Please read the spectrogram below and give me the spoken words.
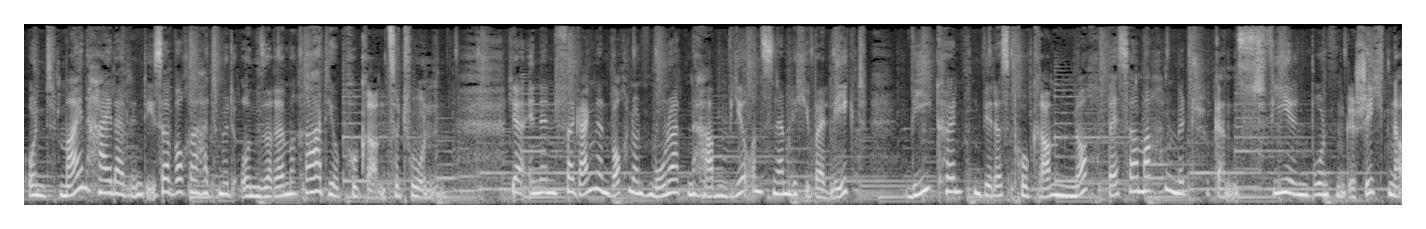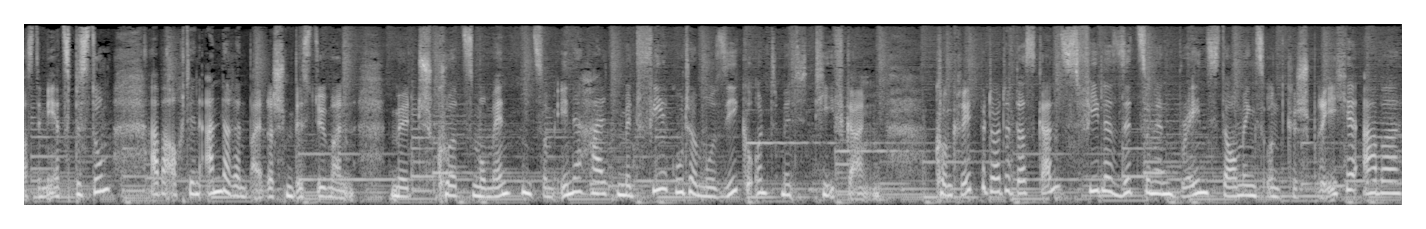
Und mein Highlight in dieser Woche hat mit unserem Radioprogramm zu tun. Ja, in den vergangenen Wochen und Monaten haben wir uns nämlich überlegt, wie könnten wir das Programm noch besser machen mit ganz vielen bunten Geschichten aus dem Erzbistum, aber auch den anderen bayerischen Bistümern. Mit kurzen Momenten zum Innehalten, mit viel guter Musik und mit Tiefgang. Konkret bedeutet das ganz viele Sitzungen, Brainstormings und Gespräche, aber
